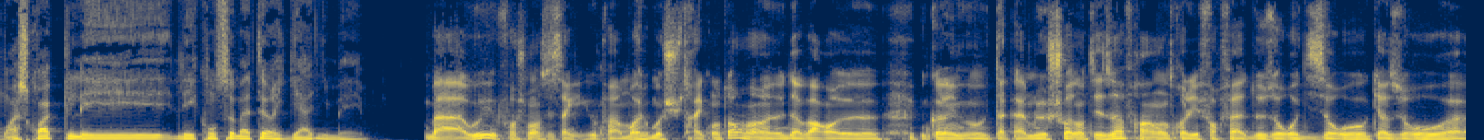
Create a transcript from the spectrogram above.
Moi je crois que les les consommateurs y gagnent, mais bah oui, franchement, c'est ça qui Enfin, moi, moi, je suis très content hein, d'avoir euh, quand même. T'as quand même le choix dans tes offres hein, entre les forfaits à 2 euros, 10 euros, 15 euros. Euh,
